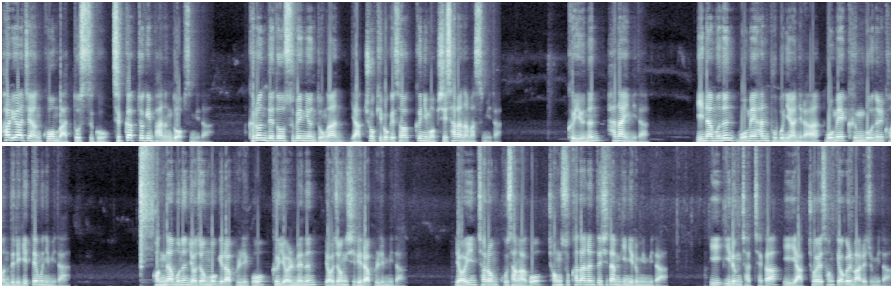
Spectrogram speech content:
화려하지 않고 맛도 쓰고 즉각적인 반응도 없습니다. 그런데도 수백 년 동안 약초 기록에서 끊임없이 살아남았습니다. 그 이유는 하나입니다. 이 나무는 몸의 한 부분이 아니라 몸의 근본을 건드리기 때문입니다. 광나무는 여정목이라 불리고 그 열매는 여정실이라 불립니다. 여인처럼 고상하고 정숙하다는 뜻이 담긴 이름입니다. 이 이름 자체가 이 약초의 성격을 말해줍니다.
